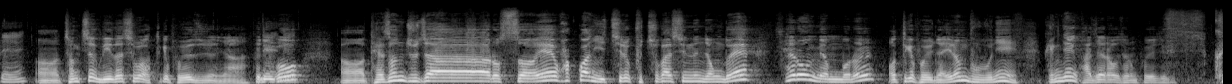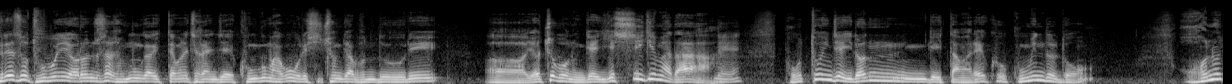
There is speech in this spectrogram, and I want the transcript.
네. 어, 정치적 리더십을 어떻게 보여주느냐 네, 그리고 어, 대선 주자로서의 확고한 이치를 구축할 수 있는 정도의 새로운 면모를 어떻게 보여주냐 이런 부분이 굉장히 과제라고 저는 보여지고 있습니다. 그래서 두 분이 여론조사 전문가이기 때문에 제가 이제 궁금하고 우리 시청자분들이 어, 여쭤보는 게 이게 시기마다 네. 보통 이제 이런 게 있단 말이에요. 그 국민들도 어느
